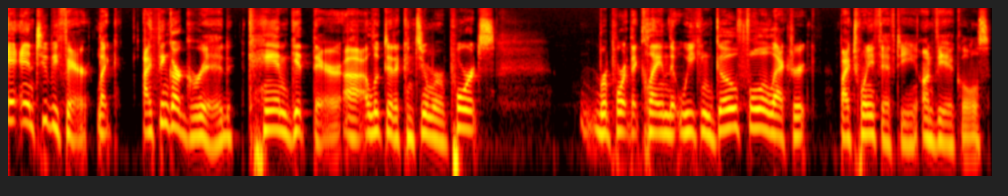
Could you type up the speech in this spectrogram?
and, and to be fair, like I think our grid can get there. Uh, I looked at a Consumer Reports report that claimed that we can go full electric by 2050 on vehicles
